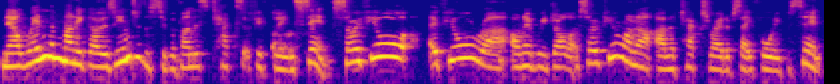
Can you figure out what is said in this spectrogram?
Now, when the money goes into the super fund, it's taxed at 15 cents. So if you're if you're uh, on every dollar, so if you're on a, on a tax rate of say 40%,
